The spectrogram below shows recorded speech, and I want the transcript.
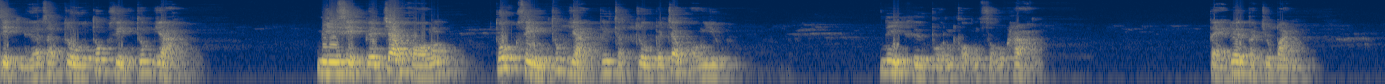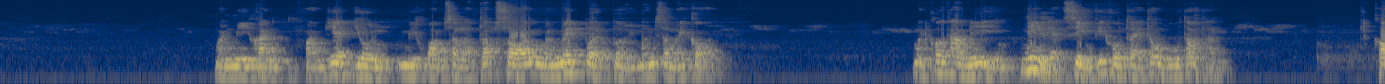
สิทธิ์เหนือศัตรูทุกสิ่งทุกอย่าง มีสิทธิ์เป็นเจ้าของทุกสิ่งทุกอย่างที่ศัตรูเป็นเจ้าของอยู่ นี่คือผลของสงคราม แต่ด้วยปัจจุบัน มันมีการความแยบยลมีความสลับซับซ้อนมันไม่เปิดเผยเหมือนสมัยก่อน มันก็เท่านี้เองนี่แหละสิ่งที่คนไทยต้องรู้เท่าทันเขา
